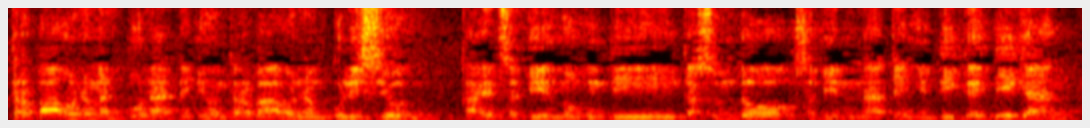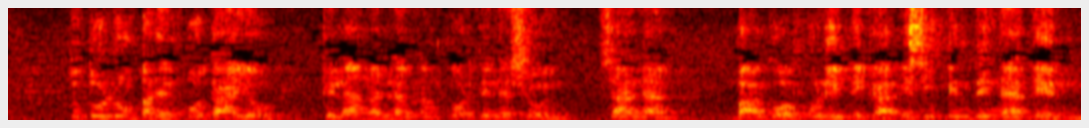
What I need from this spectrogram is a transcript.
Trabaho naman po natin yun, trabaho ng pulis yun. Kahit sabihin mong hindi kasundo, sabihin natin hindi kaibigan, tutulong pa rin po tayo. Kailangan lang ng koordinasyon. Sana, bago ang politika, isipin din natin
